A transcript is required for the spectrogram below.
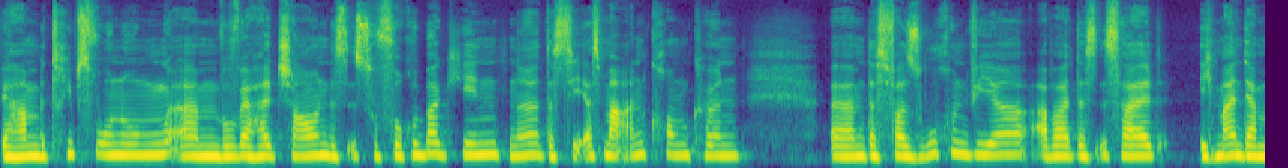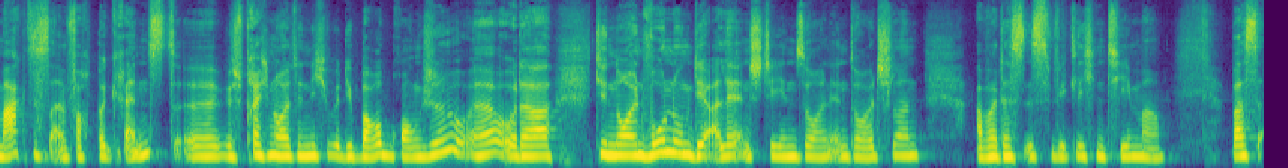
Wir haben Betriebswohnungen, ähm, wo wir halt schauen, das ist so vorübergehend, ne, dass die erstmal ankommen können. Ähm, das versuchen wir, aber das ist halt ich meine, der Markt ist einfach begrenzt. Äh, wir sprechen heute nicht über die Baubranche oder die neuen Wohnungen, die alle entstehen sollen in Deutschland. Aber das ist wirklich ein Thema. Was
